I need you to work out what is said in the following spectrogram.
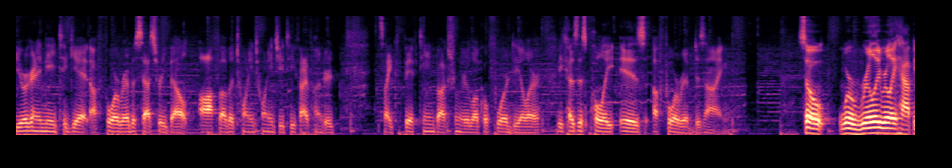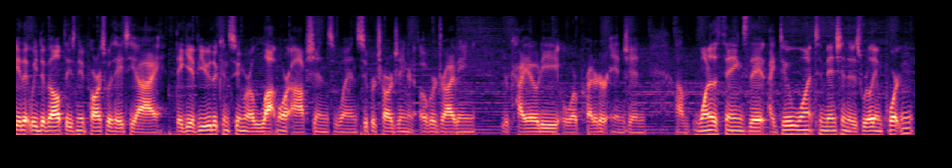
you are gonna need to get a four rib accessory belt off of a 2020 GT500. It's like 15 bucks from your local Ford dealer because this pulley is a four rib design. So we're really, really happy that we developed these new parts with ATI. They give you, the consumer, a lot more options when supercharging and overdriving your Coyote or Predator engine. Um, one of the things that I do want to mention that is really important,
